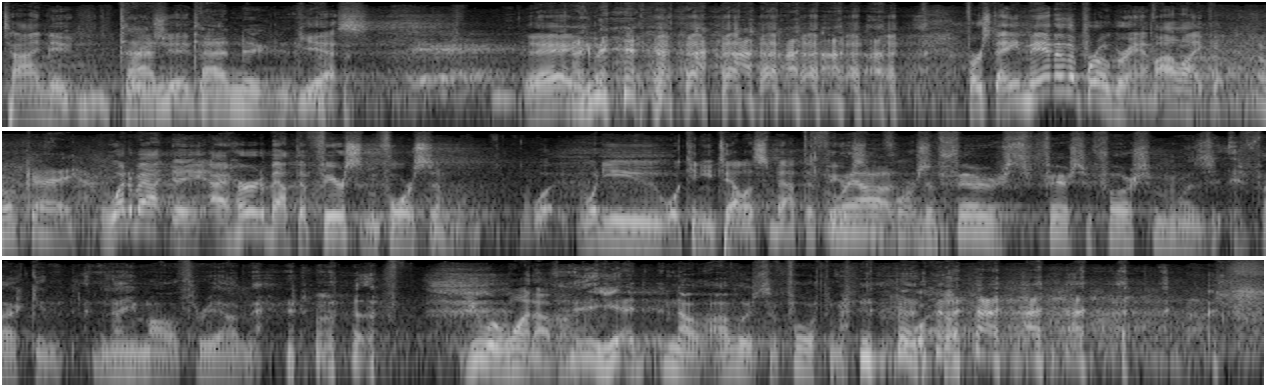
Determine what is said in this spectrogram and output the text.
Ty Newton. Ty, Appreciate Ty that. Newton. Yes. There you go. First amen of the program. I like it. Okay. What about, uh, I heard about the fearsome foursome what, what, do you? What can you tell us about the fearsome well, foursome? the fierce, fearsome foursome was, if I can name all three of them. you were one of them. Yeah, no, I was the fourth one.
